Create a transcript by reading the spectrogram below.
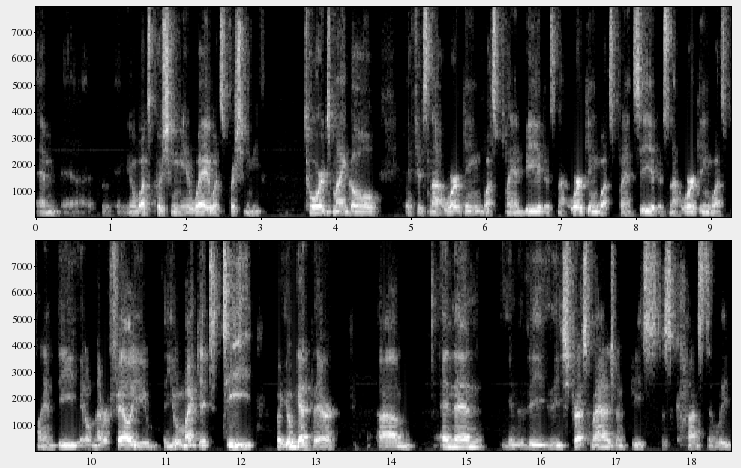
And uh, you know, what's pushing me away? What's pushing me towards my goal. If it's not working, what's plan B? If it's not working, what's plan C? If it's not working, what's plan D? It'll never fail you. You might get to T, but you'll get there. Um, and then you know, the the stress management piece, just constantly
